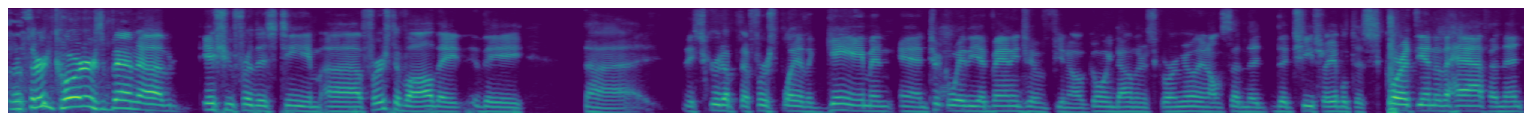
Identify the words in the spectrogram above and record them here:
The third quarter's been a issue for this team. Uh, first of all, they they uh, they screwed up the first play of the game and and took away the advantage of you know going down there and scoring early, and all of a sudden the, the Chiefs were able to score at the end of the half and then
